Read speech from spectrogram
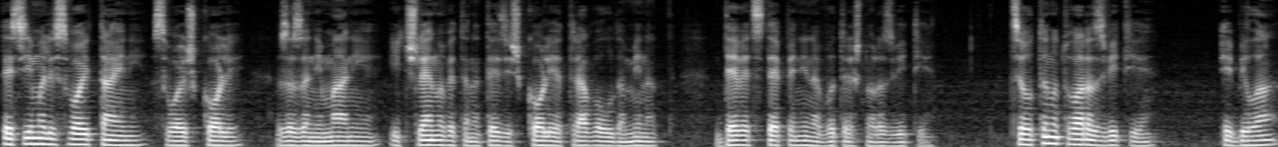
Те си имали свои тайни, свои школи за занимание и членовете на тези школи е трябвало да минат девет степени на вътрешно развитие. Целта на това развитие е била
